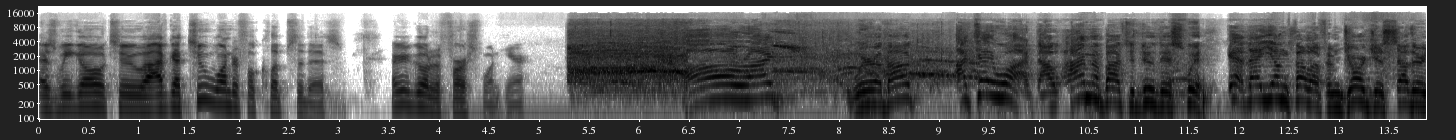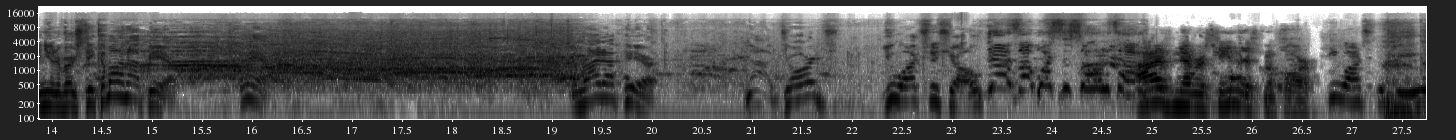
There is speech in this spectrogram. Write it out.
As we go to, uh, I've got two wonderful clips of this. I'm gonna go to the first one here. All right. We're about. I tell you what, now, I'm about to do this with. Yeah, that young fella from Georgia Southern University. Come on up here. Come here. Come right up here. Now, George, you watch the show. Yes, I watch this all the time. I've never seen this before. He wants to be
